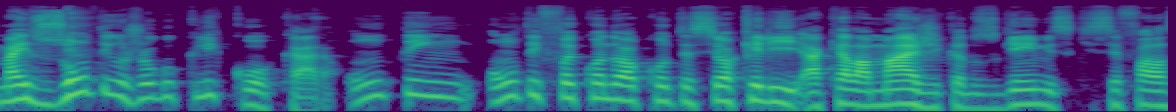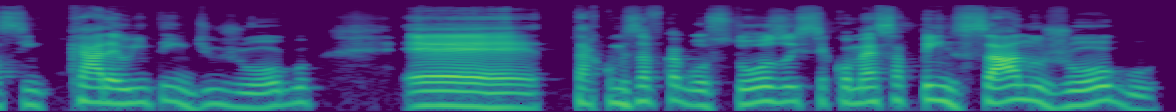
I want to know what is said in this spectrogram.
Mas ontem o jogo clicou, cara. Ontem, ontem foi quando aconteceu aquele, aquela mágica dos games que você fala assim, cara, eu entendi o jogo. É, tá começando a ficar gostoso e você começa a pensar no jogo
